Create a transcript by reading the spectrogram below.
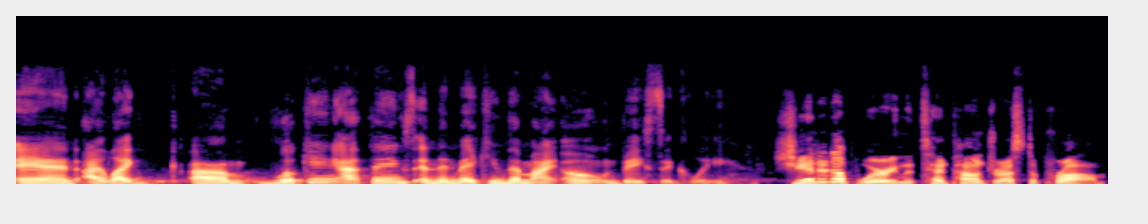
And I like um, looking at things and then making them my own, basically. She ended up wearing the 10 pound dress to prom,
